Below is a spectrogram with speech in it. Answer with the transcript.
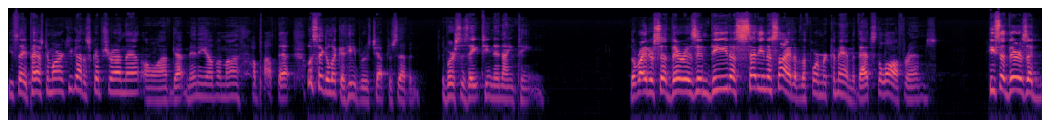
You say, Pastor Mark, you got a scripture on that? Oh, I've got many of them on, uh, about that. Let's take a look at Hebrews chapter 7, verses 18 and 19. The writer said, There is indeed a setting aside of the former commandment. That's the law, friends. He said, There is a,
